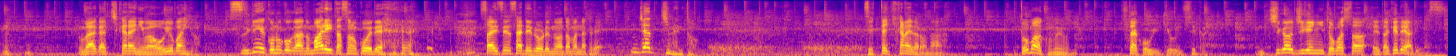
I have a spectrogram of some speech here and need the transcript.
我が力には及ばんよ。すげえこの子があのマレイタスの声で 再生される俺の頭の中でジャッジメント。絶対効かないだろうな。とまあこのように来た攻撃を異世界違う次元に飛ばしただけであります。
